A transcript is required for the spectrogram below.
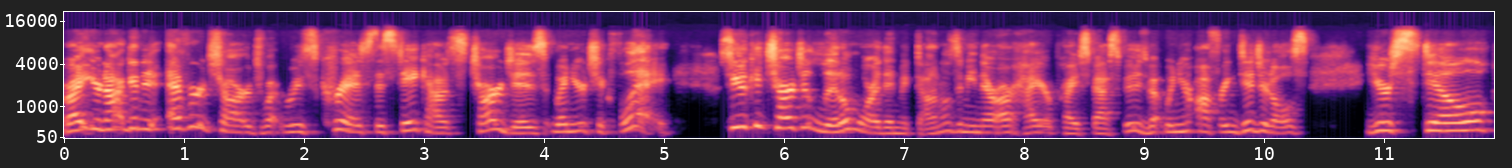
right? You're not going to ever charge what ruth's chris the steakhouse charges when you're chick-fil-a. So you can charge a little more than mcdonald's. I mean there are higher price fast foods but when you're offering digitals you're still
